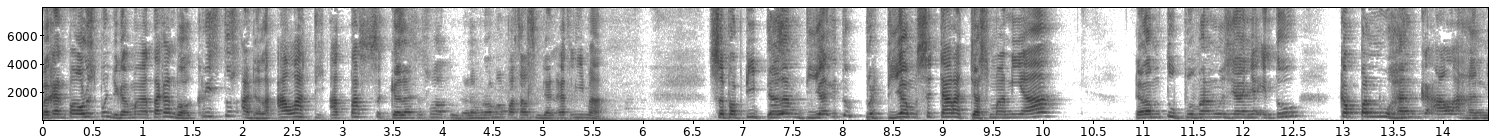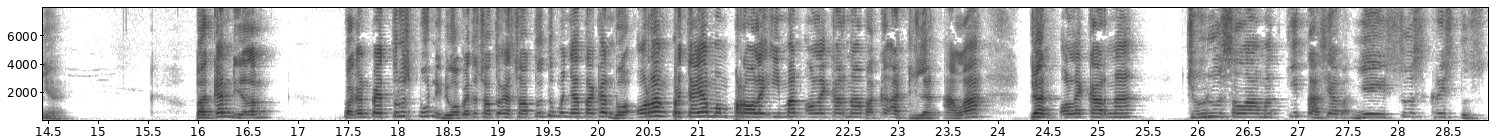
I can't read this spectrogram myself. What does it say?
Bahkan Paulus pun juga mengatakan bahwa Kristus adalah Allah di atas segala sesuatu dalam Roma pasal 9 ayat 5. Sebab di dalam dia itu berdiam secara jasmania dalam tubuh manusianya itu kepenuhan kealahannya. Bahkan di dalam bahkan Petrus pun di 2 Petrus 1 ayat 1 itu menyatakan bahwa orang percaya memperoleh iman oleh karena apa? keadilan Allah dan oleh karena juru selamat kita siapa? Yesus Kristus.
